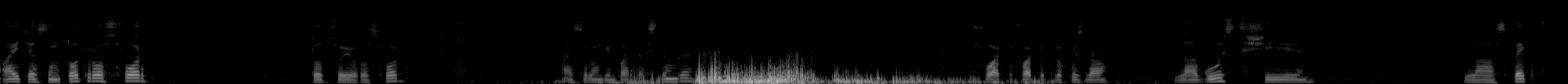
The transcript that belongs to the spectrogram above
Aici sunt tot rosfor, tot soiul rosfor. Hai să luăm din partea stângă. Foarte, foarte plăcuți la, la gust și la aspect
